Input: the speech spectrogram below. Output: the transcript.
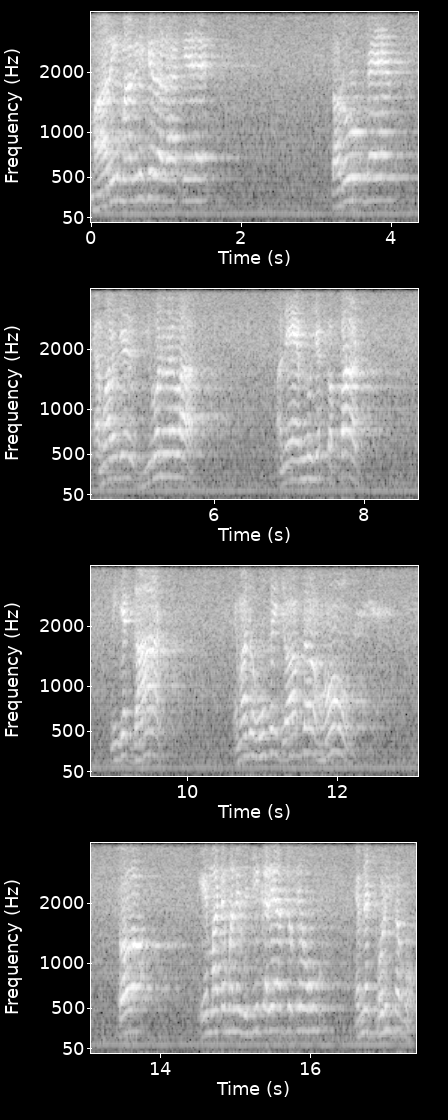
મારી માગણી છે દાદા કે તરુબેન અમારો જે જીવન વ્યવહાર અને એમનું જે કપાટની જે ગાંઠ એમાં જો હું કઈ જવાબદાર હોઉં તો એ માટે મને વિધિ કરી આપજો કે હું એમને છોડી શકું?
